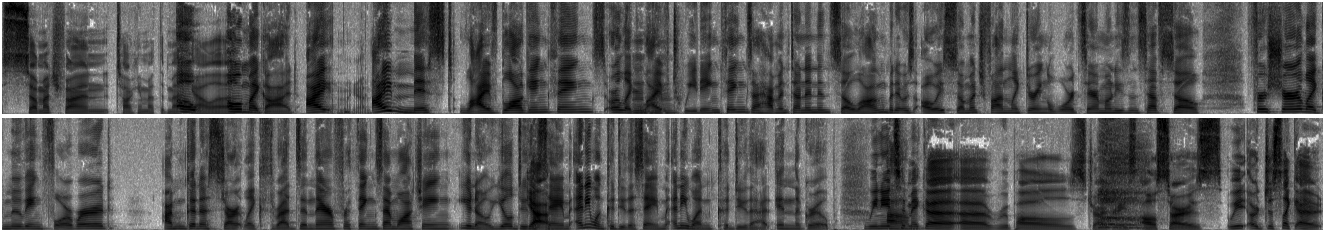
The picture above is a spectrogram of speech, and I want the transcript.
so much fun talking about the Met Oh, Gala. oh my god. I Oh my God. I missed live blogging things or like Mm-hmm. live tweeting things. I haven't done it in so long, but it was always so much fun like during award ceremonies and stuff. So, for sure like moving forward, I'm going to start like threads in there for things I'm watching. You know, you'll do Yeah. the same. Anyone could do the same. Anyone could do that in the group. We need to Um, make a, a RuPaul's Drag Race All Stars. We or just like a,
